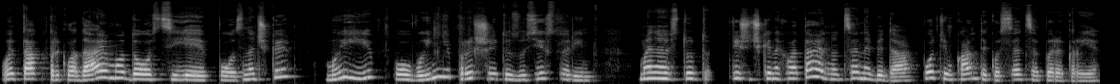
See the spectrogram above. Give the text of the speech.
Ось так прикладаємо до ось цієї позначки. Ми її повинні пришити з усіх сторін. У мене ось тут трішечки не вистачає, але це не біда. Потім кантик усе це перекриє.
